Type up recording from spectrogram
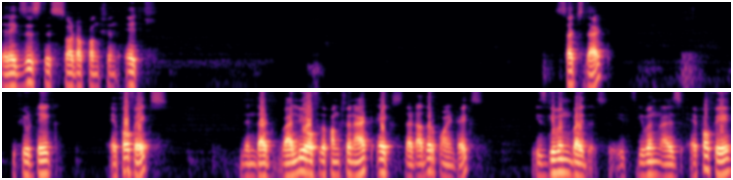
there exists this sort of function h such that if you take f of x then that value of the function at x that other point x is given by this. It is given as f of a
